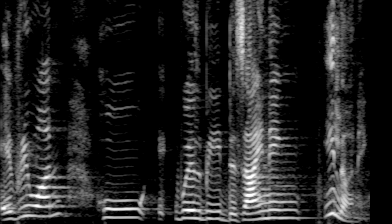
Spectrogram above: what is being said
everyone who will be designing e-learning.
